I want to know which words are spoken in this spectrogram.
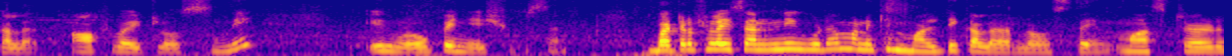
కలర్ ఆఫ్ వైట్లో వస్తుంది. ఇది ఓపెన్ చేసి చూపిస్తాను. బటర్ఫ్లైస్ అన్నీ కూడా మనకి మల్టీ కలర్లో వస్తాయి. మస్టర్డ్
